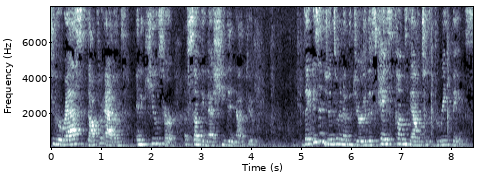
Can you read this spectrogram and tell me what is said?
to harass Dr. Adams and accuse her of something that she did not do. Ladies and gentlemen of the jury, this case comes down to three things.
